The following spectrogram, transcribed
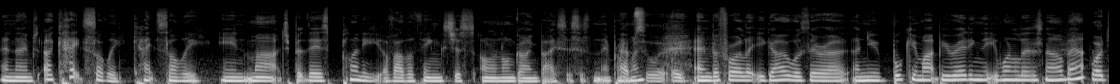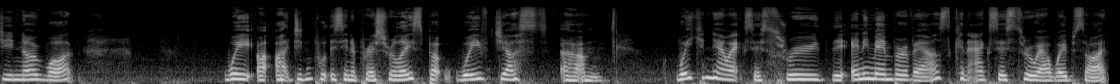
and names uh, Kate Solly, Kate Solly in March. But there's plenty of other things just on an ongoing basis, isn't there, Bronwyn? Absolutely. And before I let you go, was there a, a new book you might be reading that you want to let us know about? Well, do you know what? We I, I didn't put this in a press release, but we've just um, we can now access through the any member of ours can access through our website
